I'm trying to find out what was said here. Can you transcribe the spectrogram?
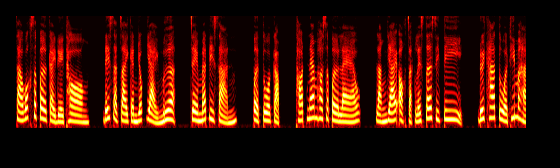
สาวกสเปอร์ไก่เดือยทอง ได้สะใจกันยกใหญ่เมื่อเจมส์แมดดิสัน เปิดตัวกับท็อตแนมฮอสเปอร์แล้ว หลังย้ายออกจากเลสเตอร์ซิตี้ด้วยค่าตัวที่มหา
